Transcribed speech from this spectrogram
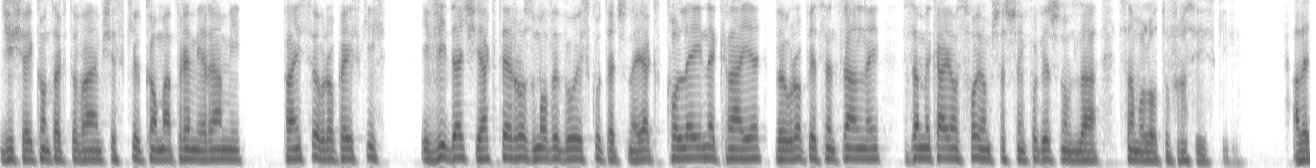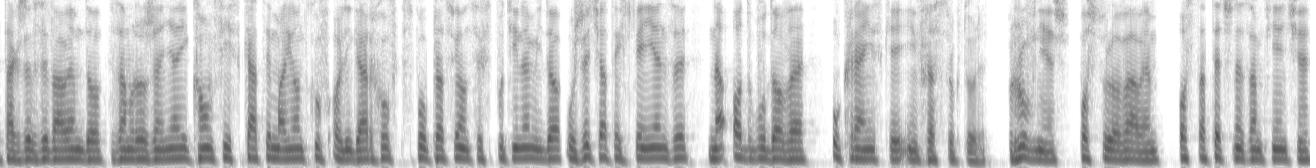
dzisiaj kontaktowałem się z kilkoma premierami państw europejskich i widać, jak te rozmowy były skuteczne, jak kolejne kraje w Europie Centralnej zamykają swoją przestrzeń powietrzną dla samolotów rosyjskich. Ale także wzywałem do zamrożenia i konfiskaty majątków oligarchów współpracujących z Putinem i do użycia tych pieniędzy na odbudowę ukraińskiej infrastruktury. Również postulowałem ostateczne zamknięcie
